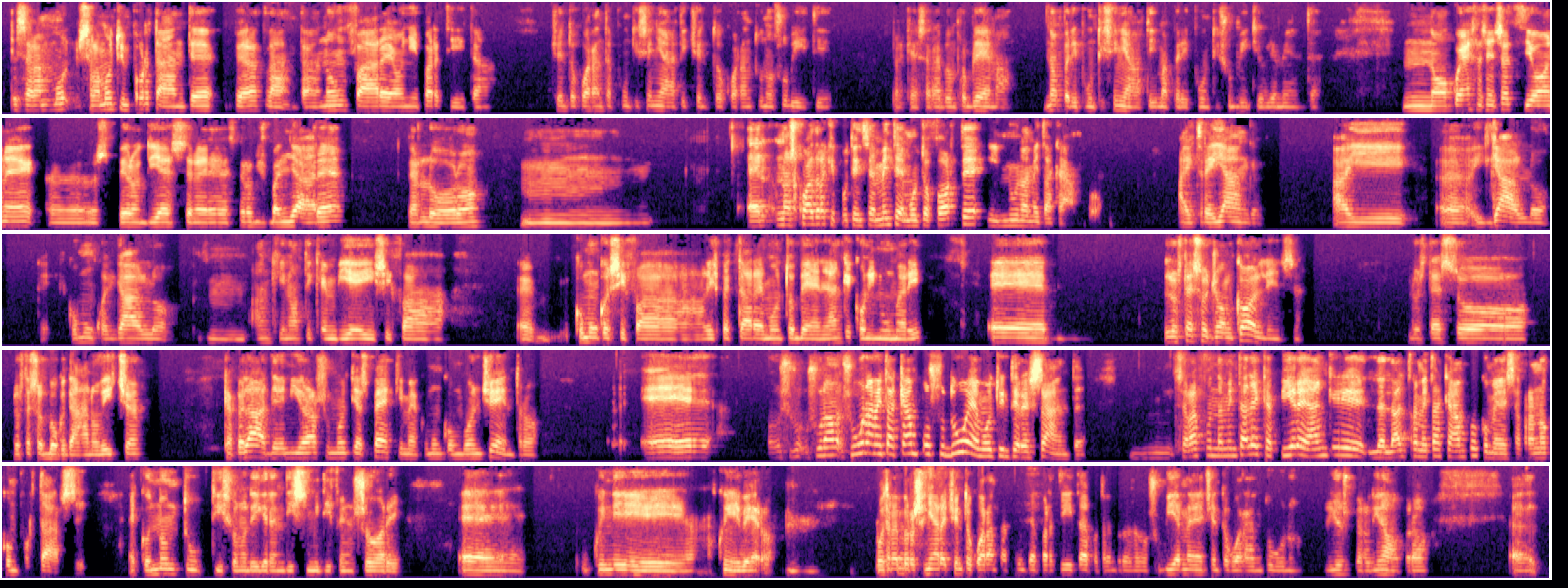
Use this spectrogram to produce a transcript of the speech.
e sarà, mo- sarà molto importante per Atlanta non fare ogni partita 140 punti segnati, 141 subiti, perché sarebbe un problema, non per i punti segnati, ma per i punti subiti ovviamente. No, questa sensazione, eh, spero di essere, spero di sbagliare per loro. Mm, è una squadra che potenzialmente è molto forte in una metà campo. Hai Trey Young, hai eh, il Gallo, che comunque il Gallo mh, anche in ottica NBA si fa, eh, comunque si fa rispettare molto bene anche con i numeri. E lo stesso John Collins, lo stesso, lo stesso Bogdanovic. Capelà deve migliorare su molti aspetti, ma è comunque un buon centro. E su, su, una, su una metà campo su due è molto interessante sarà fondamentale capire anche l'altra metà campo come sapranno comportarsi. Ecco, non tutti sono dei grandissimi difensori, eh, quindi, quindi è vero. Potrebbero segnare 140 punti a partita, potrebbero subirne 141. Io spero di no, però eh,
